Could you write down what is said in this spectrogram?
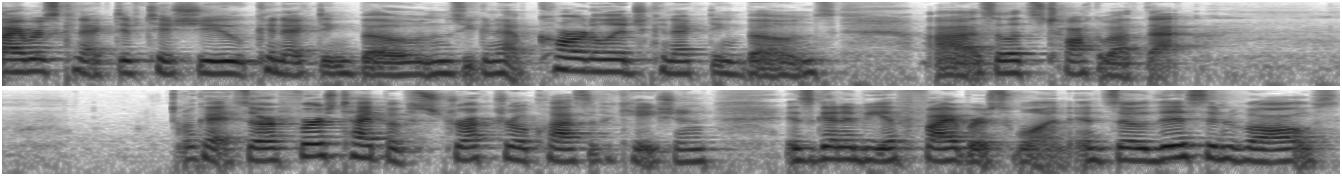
fibrous connective tissue connecting bones. You can have cartilage connecting bones. Uh, so let's talk about that. Okay, so our first type of structural classification is going to be a fibrous one. And so this involves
